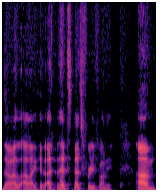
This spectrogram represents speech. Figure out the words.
No, I, I like it. I, that's that's pretty funny. Um,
